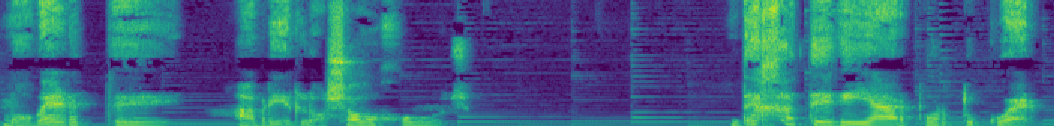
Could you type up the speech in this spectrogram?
moverte, abrir los ojos. Déjate guiar por tu cuerpo.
